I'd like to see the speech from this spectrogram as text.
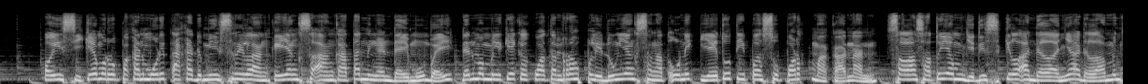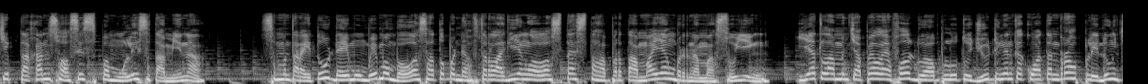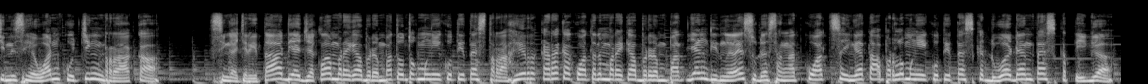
Oishike merupakan murid Akademi Sri Lanka yang seangkatan dengan Daimumbai dan memiliki kekuatan roh pelindung yang sangat unik yaitu tipe support makanan. Salah satu yang menjadi skill andalannya adalah menciptakan sosis pemulih stamina. Sementara itu, Daimumbai membawa satu pendaftar lagi yang lolos tes tahap pertama yang bernama Suying. Ia telah mencapai level 27 dengan kekuatan roh pelindung jenis hewan kucing neraka. Singkat cerita, diajaklah mereka berempat untuk mengikuti tes terakhir karena kekuatan mereka berempat yang dinilai sudah sangat kuat sehingga tak perlu mengikuti tes kedua dan tes ketiga.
